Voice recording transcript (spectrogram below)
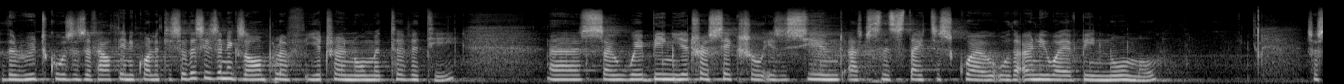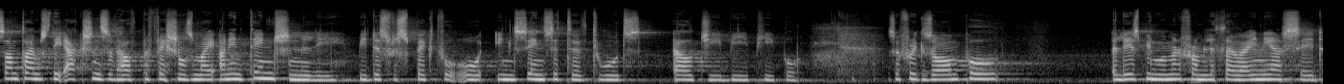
the root causes of health inequality. So, this is an example of heteronormativity. Uh, so, where being heterosexual is assumed as the status quo or the only way of being normal. So, sometimes the actions of health professionals may unintentionally be disrespectful or insensitive towards LGB people. So, for example, a lesbian woman from Lithuania said,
